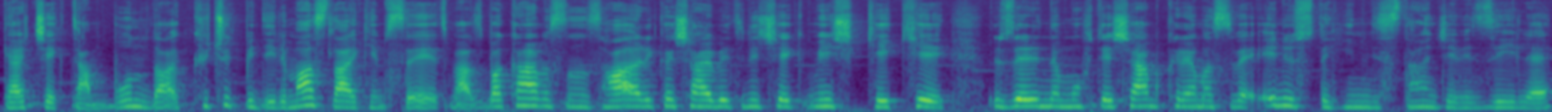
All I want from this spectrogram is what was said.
Gerçekten bunda küçük bir dilim asla kimseye yetmez. Bakar mısınız harika şerbetini çekmiş keki, üzerinde muhteşem kreması ve en üstte Hindistan ceviziyle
